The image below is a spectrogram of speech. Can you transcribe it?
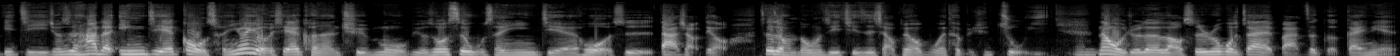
以及就是它的音阶构成，因为有些可能曲目，比如说是五声音阶或者是大小调这种东西，其实小朋友不会特别去注意。那我觉得老师如果再把这个概念。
